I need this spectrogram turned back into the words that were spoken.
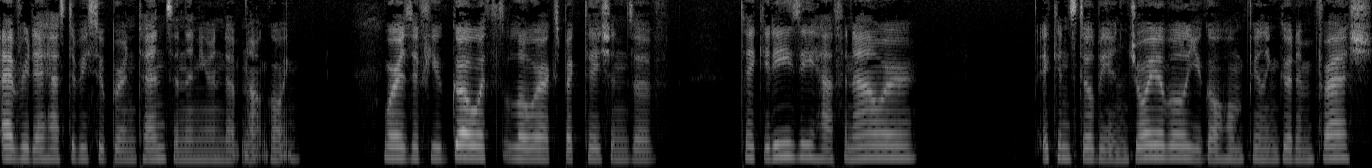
every day has to be super intense and then you end up not going. Whereas if you go with lower expectations of take it easy, half an hour, it can still be enjoyable, you go home feeling good and fresh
